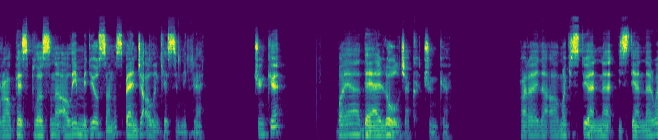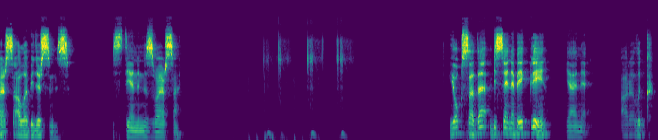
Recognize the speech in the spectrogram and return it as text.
Brawl Pass Plus'ını alayım mı diyorsanız bence alın kesinlikle. Çünkü bayağı değerli olacak çünkü. Parayla almak isteyenler, isteyenler varsa alabilirsiniz. İsteyeniniz varsa. Yoksa da bir sene bekleyin. Yani Aralık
